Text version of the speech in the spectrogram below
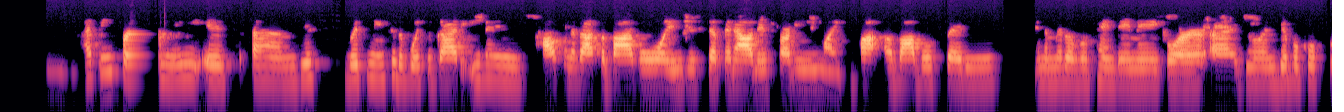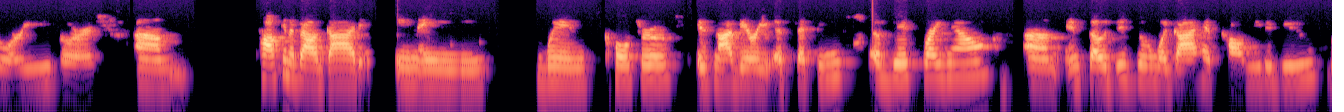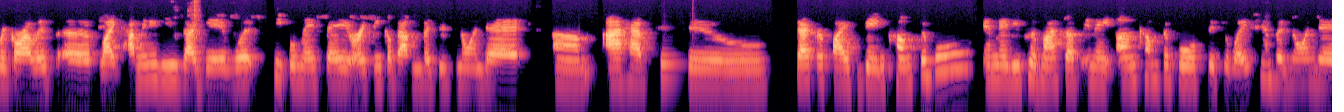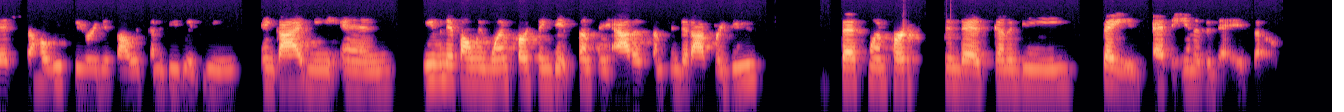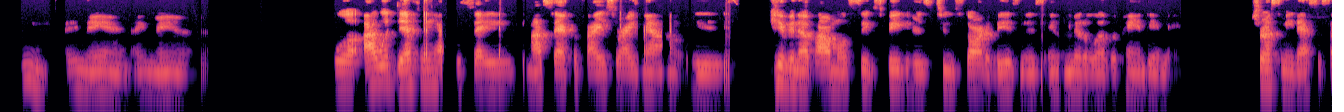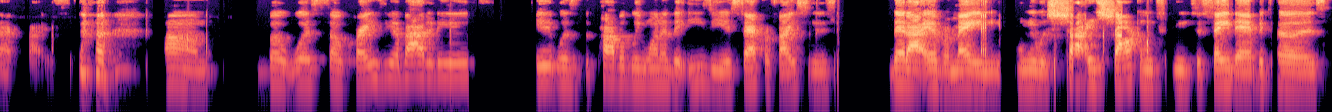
I think for me is um, just listening to the voice of God, even talking about the Bible and just stepping out and starting like a Bible study in the middle of a pandemic or uh, doing biblical stories or um, talking about God in a when culture is not very accepting of this right now. Um, and so just doing what God has called me to do, regardless of like how many views I get, what people may say or think about me, but just knowing that um, I have to sacrifice being comfortable and maybe put myself in an uncomfortable situation, but knowing that the Holy Spirit is always going to be with me and guide me. And even if only one person gets something out of something that I produce, that's one person that's going to be saved at the end of the day. So, mm, amen, amen. Well, I would definitely have to say my sacrifice right now is giving up almost six figures to start a business in the middle of a pandemic. Trust me, that's a sacrifice. um, but what's so crazy about it is it was probably one of the easiest sacrifices that I ever made. And it was it's shocking to me to say that because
